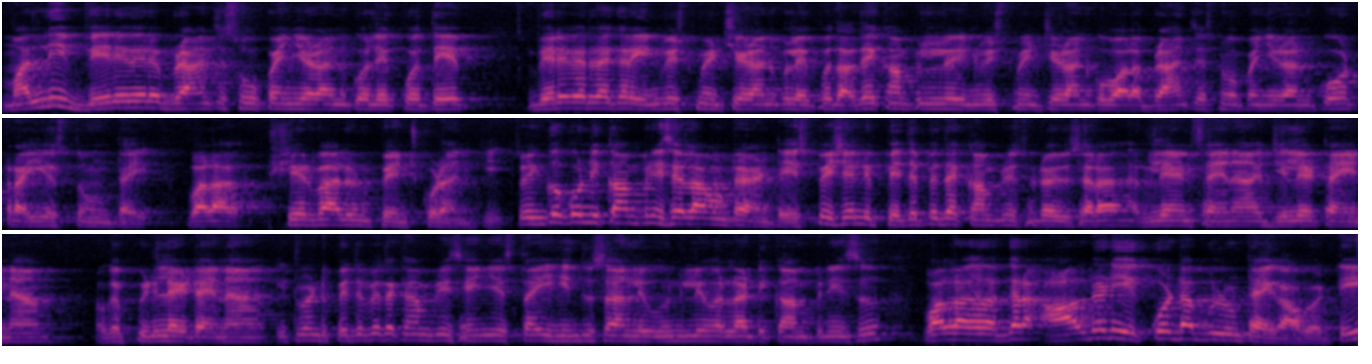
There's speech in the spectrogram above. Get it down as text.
మళ్ళీ వేరే వేరే బ్రాంచెస్ ఓపెన్ చేయడానికో లేకపోతే వేరే వేరే దగ్గర ఇన్వెస్ట్మెంట్ చేయడానికో లేకపోతే అదే కంపెనీలో ఇన్వెస్ట్మెంట్ చేయడానికో వాళ్ళ బ్రాంచెస్ని ఓపెన్ చేయడానికో ట్రై చేస్తూ ఉంటాయి. వాళ్ళ షేర్ వాల్యూని పెంచుకోవడానికి. సో ఇంకా కొన్ని కంపెనీస్ ఎలా ఉంటాయంటే ఎస్పెషల్లీ పెద్ద పెద్ద కంపెనీస్ ఉంటాయి చూసారా? రిలయన్స్ అయినా జిలెట్ అయినా ఒక పిడిలైట్ అయినా ఇటువంటి పెద్ద పెద్ద కంపెనీస్ ఏం చేస్తాయి? హిందుస్థాన్ యూనిలివర్ లాంటి కంపెనీస్ వాళ్ళ దగ్గర ఆల్రెడీ ఎక్కువ డబ్బులు ఉంటాయి కాబట్టి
